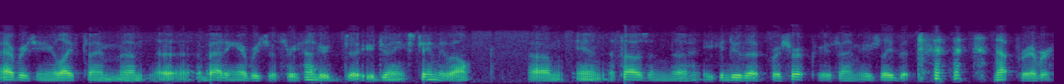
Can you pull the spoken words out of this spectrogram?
average in your lifetime um, uh, a batting average of 300, uh, you're doing extremely well. Um, and a thousand, uh, you can do that for a short period of time usually, but not forever.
